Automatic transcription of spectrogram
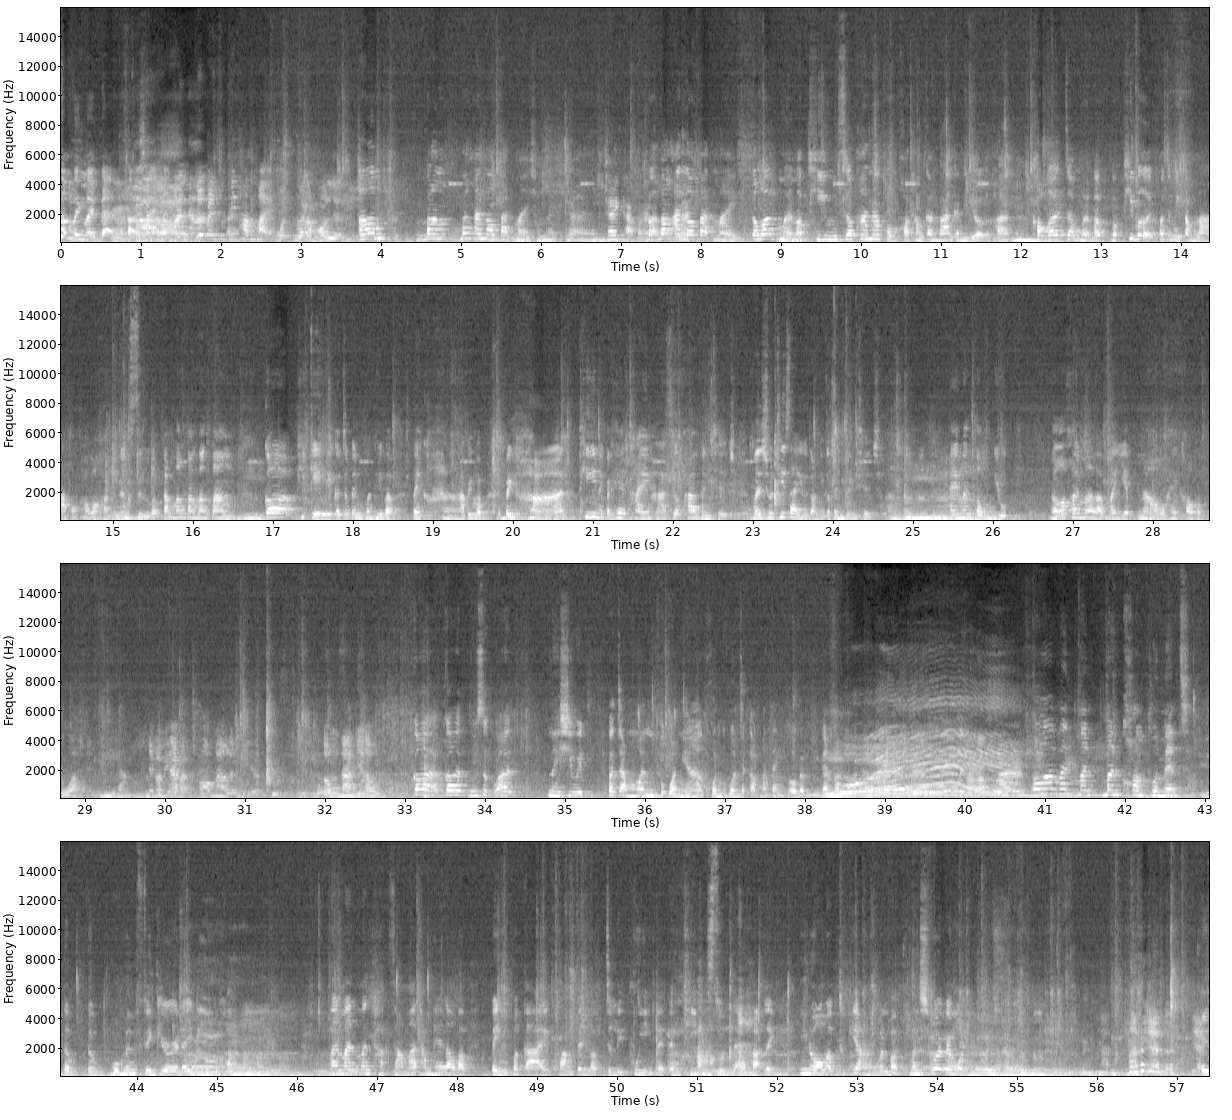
something like that ค่ะ ใช่ค่ะ คือเป็นชุดที่ทำใหม่หมดเพื่อละครเรื่องนี้ เอิ่ม บางบางอันเราตัดใหม่ใช่ไหมใช่ๆใช่ค่ะบางบางอันเราตัดใหม่แต่ว่าเหมือนแบบทีมเสื้อผ้าหน้าผมเขาทำกันบ้านกันเยอะค่ะ เขาก็จะเหมือนแบบแบบพี่เบิร์ดเขาจะมีตำราของเขาอะค่ะ มีหนังสือแบบตั้งตั้งตั้งตั้งตั้งก็พี่เก๋ก็จะเป็นคนที่แบบไปหาไปแบบไปหาที่ในประเทศไทยหาเสื้อผ้าวินเทจเหมือนชุดที่ใส่อยู่ตอนนี้ก็เป็นวินเทจค่ะให้มันตรงยุค แล้วก็ค่อยมาแบบมาเย็บเนาให้เข้ากับตัวทีหลังเห็นว่าพี่ย่าแบบชอบมากเรื่องนี้แบบชุดตรงตามที่เรา ก็ก็รู้สึกว่าในชีวิตประจำวันทุกวันเนี้ยคนควรจะกลับมาแต่งตัวแบบนี้กันมากเพราะว่ามันมันมัน complement the the woman figure ได้ดีค่ะมันมันมันสามารถทำให้เราแบบเปล่งประกายความเป็นแบบจริตผู้หญิงได้เต็มที่ที่สุดแล้วค่ะ like you know แบบทุกอย่างมันแบบมันช่วยไปหมดเลยพี่ย่า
